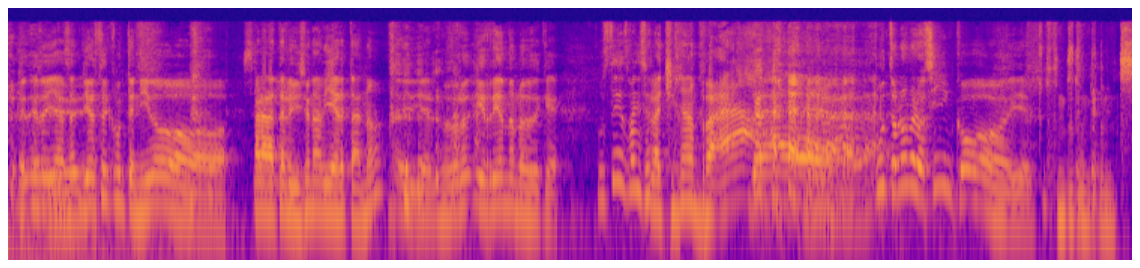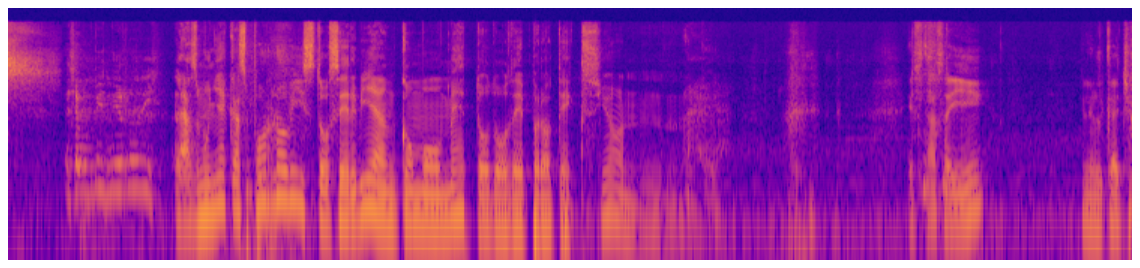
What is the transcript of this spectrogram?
Eso ya, ya es el contenido para la televisión abierta, ¿no? Y nosotros ir riéndonos de que ustedes váyanse a la chinampa. Punto número 5. Ese un Britney Rudy. Las muñecas, por lo visto, servían como método de protección. Estás ahí en el cacho.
